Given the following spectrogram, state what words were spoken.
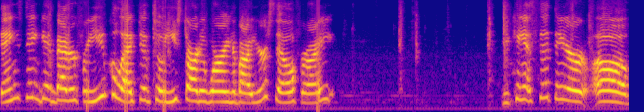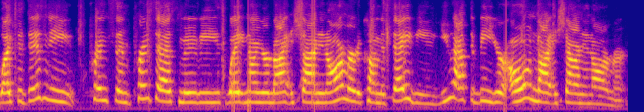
things didn't get better for you, collective, till you started worrying about yourself, right? You can't sit there, uh, like the Disney prince and princess movies, waiting on your knight in shining armor to come and save you. You have to be your own knight in shining armor.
